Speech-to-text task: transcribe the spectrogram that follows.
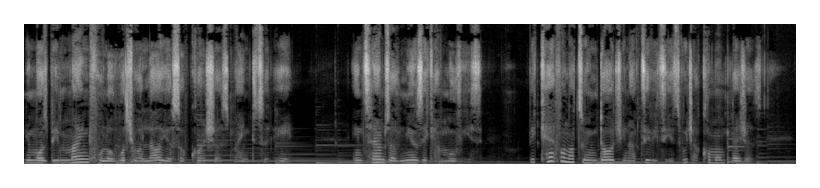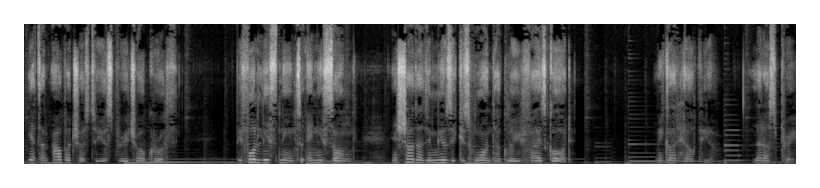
You must be mindful of what you allow your subconscious mind to hear in terms of music and movies be careful not to indulge in activities which are common pleasures, yet an albatross to your spiritual growth. Before listening to any song, ensure that the music is one that glorifies God. May God help you. Let us pray.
